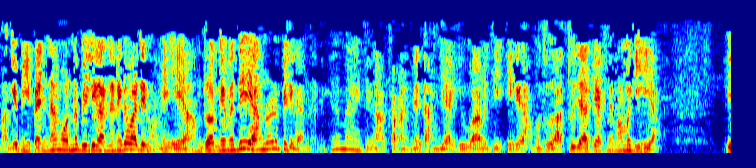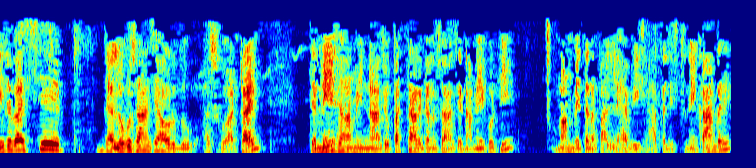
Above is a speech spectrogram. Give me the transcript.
මගේ මේ පෙන්නම් ඔන්න පිළිගන්නන එක වටිනවා. මේ ඒ අමුතුවගේම දේ යම්නොන පිළිගන්නන. කියලා මම ඉතින් ආ කමන්නේ සංඝයා කිව්වා මේ ඒක අමුතු අත්තු જાතියක් නේ මම ගිහියා. ඊට පස්සේ දැන් ලොකු සංසය අවුරුදු 88යි. දැන් මේ ස්වාමීන් වහන්සේ උපස්ථාන කරන සංසය 9 කුටිය. මම මෙතන පල්ලෙහා 243 කාමරේ.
